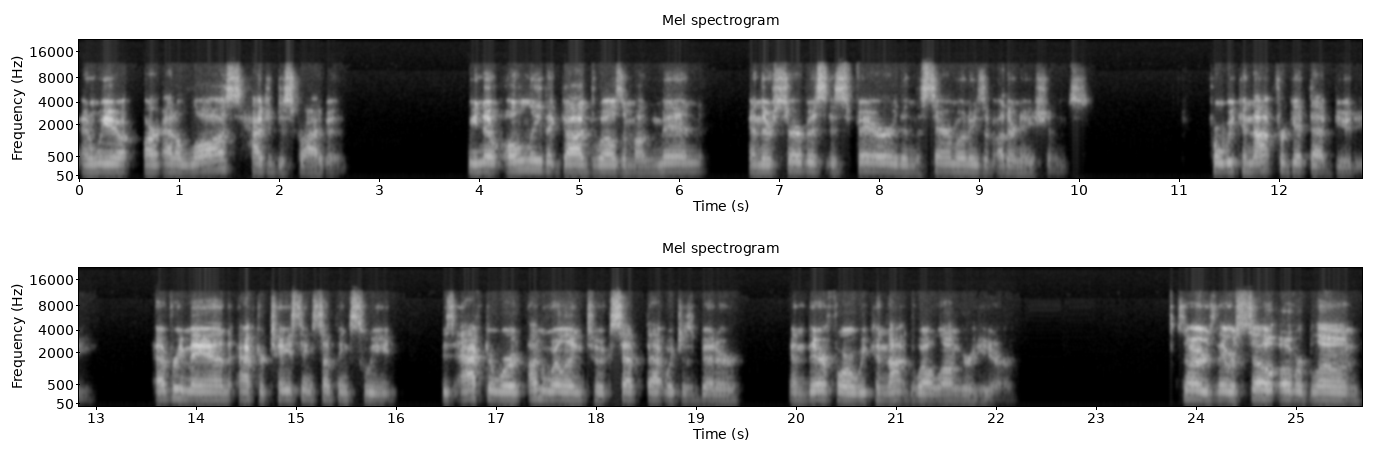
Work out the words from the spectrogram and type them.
and we are at a loss how to describe it. We know only that God dwells among men, and their service is fairer than the ceremonies of other nations. For we cannot forget that beauty. Every man, after tasting something sweet, is afterward unwilling to accept that which is bitter, and therefore we cannot dwell longer here. So, in other words, they were so overblown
